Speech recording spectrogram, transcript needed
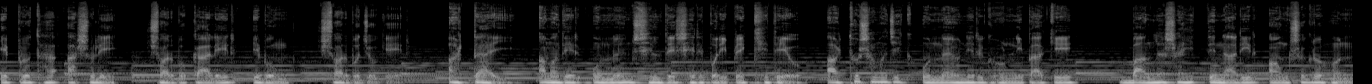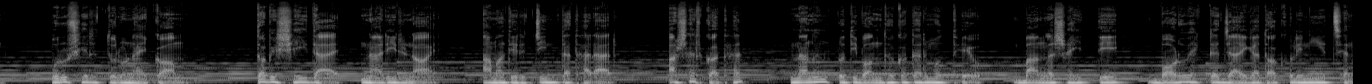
এ প্রথা আসলে সর্বকালের এবং সর্বযুগের। আর তাই আমাদের উন্নয়নশীল দেশের পরিপ্রেক্ষিতেও আর্থসামাজিক উন্নয়নের ঘূর্ণিপাকে বাংলা সাহিত্যে নারীর অংশগ্রহণ পুরুষের তুলনায় কম। তবে সেই দায় নারীর নয়, আমাদের চিন্তাধারার। আশার কথা, নানান প্রতিবন্ধকতার মধ্যেও বাংলা সাহিত্যে বড় একটা জায়গা দখলে নিয়েছেন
